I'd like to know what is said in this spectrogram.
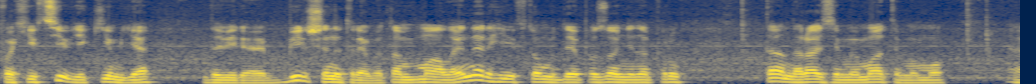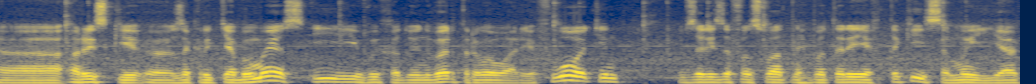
фахівців, яким я довіряю. Більше не треба. Там мало енергії в тому діапазоні напруг. Та наразі ми матимемо е, риски е, закриття БМС і виходу інвертора в аварію. Флотінг в залізофосфатних батареях такий самий, як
